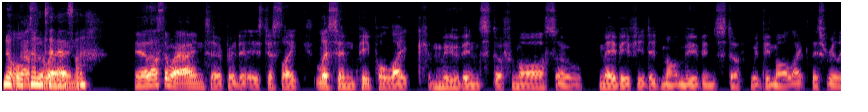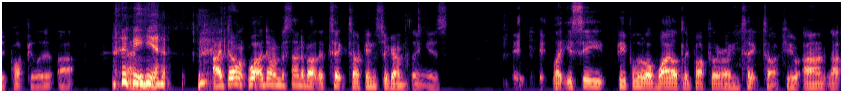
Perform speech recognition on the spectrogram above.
not all That's the content way is like Yeah, that's the way I interpret it. It's just like, listen, people like moving stuff more, so maybe if you did more moving stuff, we'd be more like this really popular app. Yeah. I don't. What I don't understand about the TikTok Instagram thing is, it, it, like you see people who are wildly popular on TikTok who aren't. That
